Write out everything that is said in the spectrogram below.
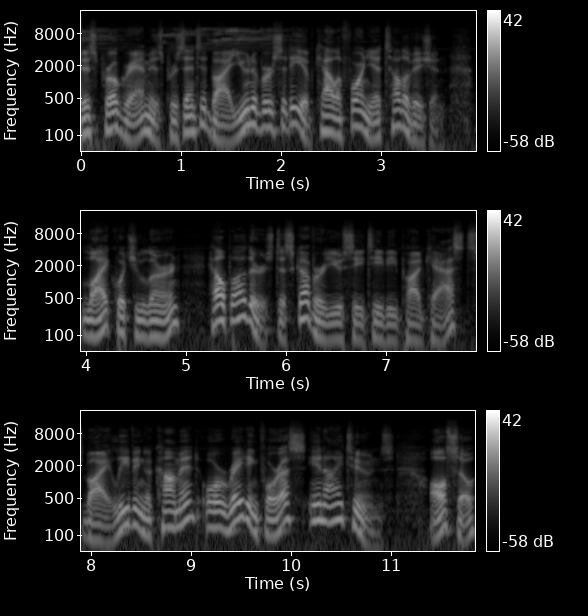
This program is presented by University of California Television. Like what you learn? Help others discover UCTV podcasts by leaving a comment or rating for us in iTunes. Also,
